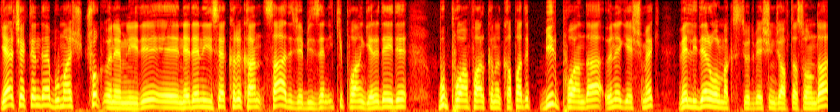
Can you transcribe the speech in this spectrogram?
Gerçekten de bu maç çok önemliydi. Ee, nedeni ise Kırıkan sadece bizden 2 puan gerideydi. Bu puan farkını kapatıp 1 puan daha öne geçmek ve lider olmak istiyordu 5. hafta sonunda.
